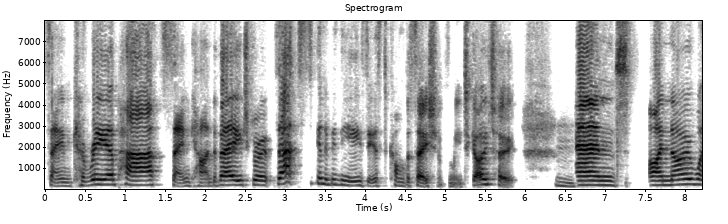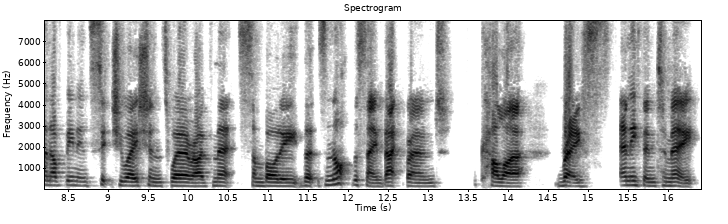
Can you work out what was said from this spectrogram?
same career path, same kind of age group, that's going to be the easiest conversation for me to go to. Mm. And I know when I've been in situations where I've met somebody that's not the same background, color, race, anything to me,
